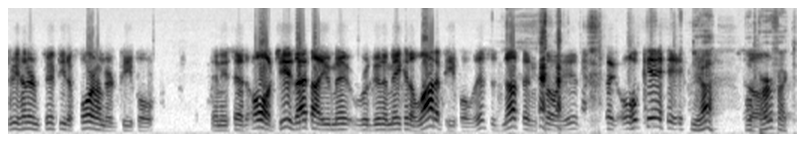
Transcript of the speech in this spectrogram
350 to 400 people?" And he said, "Oh, geez, I thought you may, were going to make it a lot of people. This is nothing." So it's like, okay. Yeah. Well, So- perfect.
